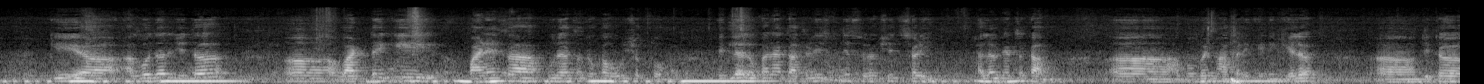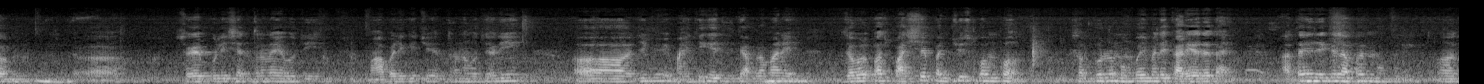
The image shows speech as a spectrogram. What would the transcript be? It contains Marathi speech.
की अगोदर जिथं वाटतंय की पाण्याचा पुराचा धोका होऊ शकतो. तिथल्या लोकांना तातडीने म्हणजे सुरक्षित स्थळी हलवण्याचं काम मुंबई महापालिकेने केलं. तिथं सगळे पोलीस यंत्रणाही होती महापालिकेची यंत्रणा होती आणि जी मी माहिती घेतली त्याप्रमाणे जवळपास पाचशे पंचवीस पंप संपूर्ण मुंबईमध्ये कार्यरत आहे आताही देखील आपण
